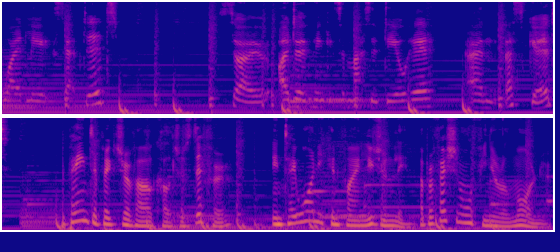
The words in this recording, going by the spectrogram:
widely accepted. So I don't think it's a massive deal here, and that's good. To paint a picture of how cultures differ, in Taiwan you can find Liu Junlin, a professional funeral mourner.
